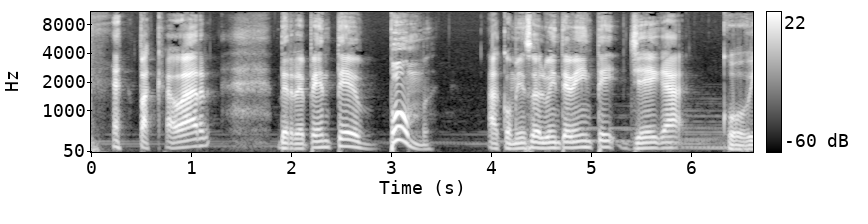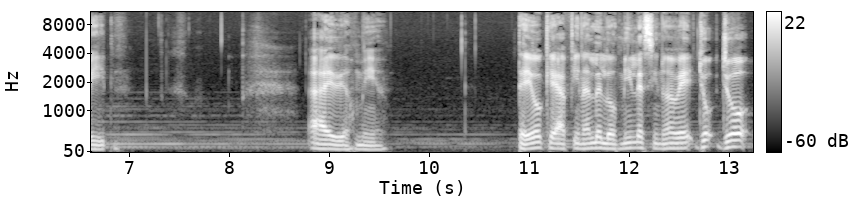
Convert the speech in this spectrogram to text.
para acabar, de repente, ¡boom! A comienzo del 2020 llega COVID. Ay, Dios mío. Te digo que a final del 2019, yo, yo,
